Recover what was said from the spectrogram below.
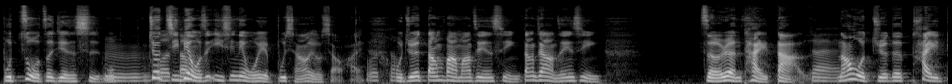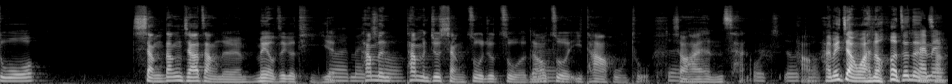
不做这件事。我就即便我是异性恋，我也不想要有小孩。我觉得当爸妈这件事情，当家长这件事情，责任太大了。然后我觉得太多。想当家长的人没有这个体验，他们他们就想做就做，然后做一塌糊涂，小孩很惨。好，还没讲完哦，真的很长。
